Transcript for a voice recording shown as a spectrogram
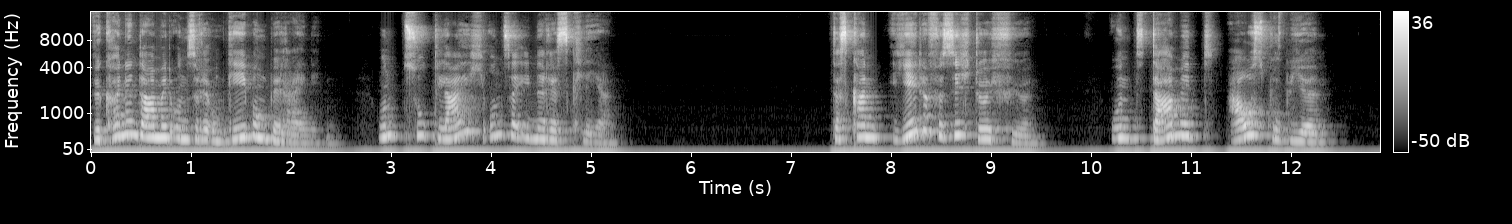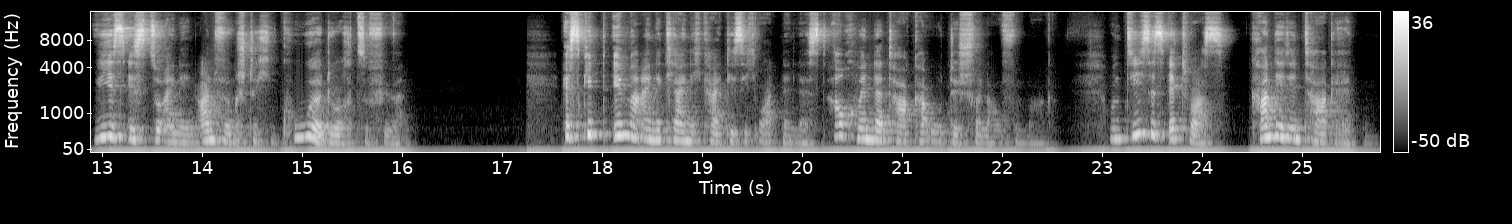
Wir können damit unsere Umgebung bereinigen und zugleich unser Inneres klären. Das kann jeder für sich durchführen und damit ausprobieren, wie es ist, so eine in Anführungsstrichen Kur durchzuführen. Es gibt immer eine Kleinigkeit, die sich ordnen lässt, auch wenn der Tag chaotisch verlaufen mag. Und dieses etwas kann dir den Tag retten.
